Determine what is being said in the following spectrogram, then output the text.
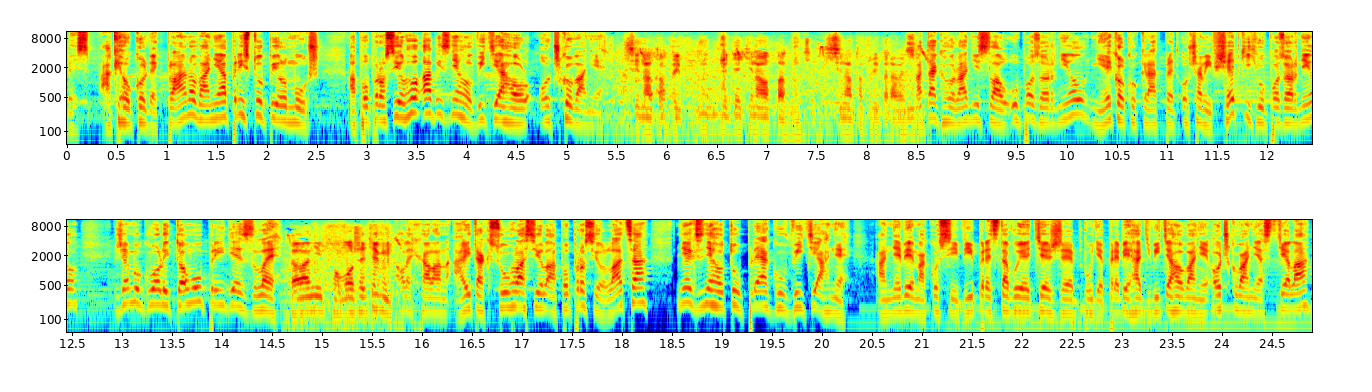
bez akéhokoľvek plánovania, pristúpil muž a poprosil ho, aby z neho vytiahol očkovanie. Si na to pri... deti na odpadnutie. Si na to pripravený. A tak ho Ladislav upozornil, niekoľkokrát pred očami všetkých upozornil, že mu kvôli tomu príde zle. Chalani, pomôžete mi? Ale chalan aj tak súhlasil a poprosil Laca, nech z neho tú pliagu vyťahne. A neviem, ako si vy predstavujete, že bude prebiehať vyťahovanie očkovania z tela,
